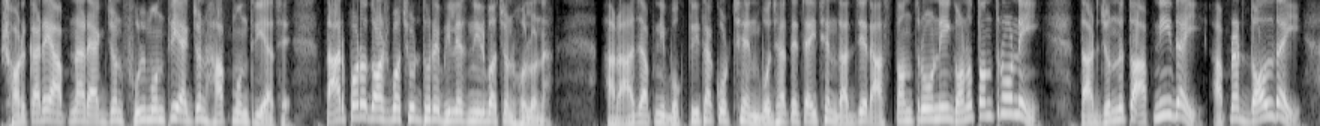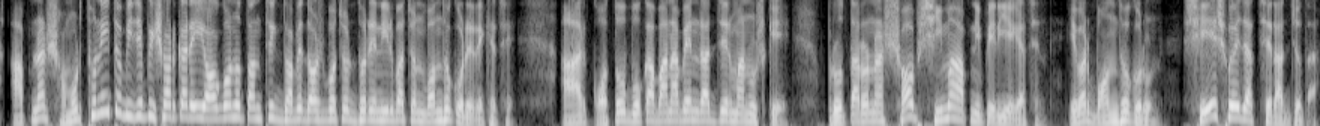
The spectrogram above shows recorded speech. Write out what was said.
সরকারে আপনার একজন ফুলমন্ত্রী, একজন হাফমন্ত্রী আছে। তারপরও দশ বছর ধরে ভিলেজ নির্বাচন হলো না। আর আজ আপনি বক্তৃতা করছেন, বোঝাতে চাইছেন রাজ্যে রাজতন্ত্রও নেই, গণতন্ত্রও নেই। তার জন্য তো আপনিই দায়ী, আপনার দল দায়ী। আপনার সমর্থনেই তো বিজেপি সরকার এই অগণতান্ত্রিকভাবে দশ বছর ধরে নির্বাচন বন্ধ করে রেখেছে। আর কত বোকা বানাবেন রাজ্যের মানুষকে? প্রতারণার সব সীমা আপনি পেরিয়ে গেছেন। এবার বন্ধ করুন। শেষ হয়ে যাচ্ছে রাজ্যতা।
